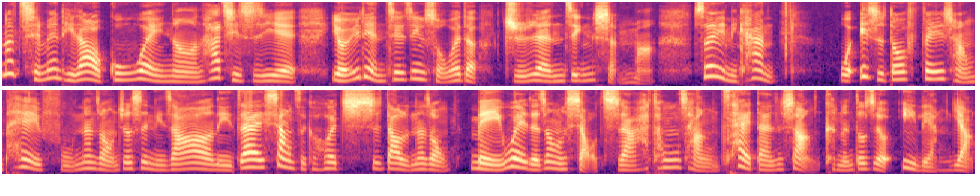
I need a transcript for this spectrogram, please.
那前面提到的孤味呢，它其实也有一点接近所谓的职人精神嘛。所以你看，我一直都非常佩服那种，就是你知道你在巷子口会吃到的那种美味的这种小吃啊，它通常菜单上可能都只有一两样。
